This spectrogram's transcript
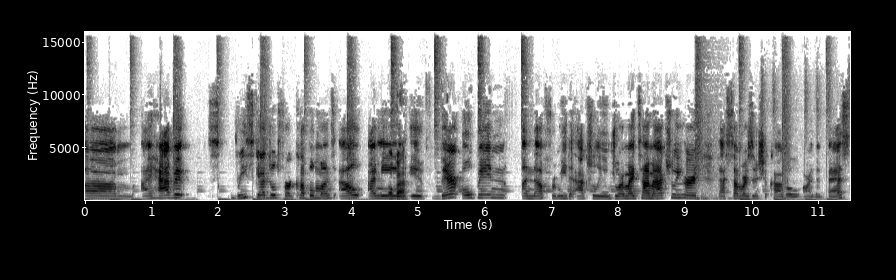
Um, I have it rescheduled for a couple months out. I mean, okay. if they're open enough for me to actually enjoy my time. I actually heard that summers in Chicago are the best.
